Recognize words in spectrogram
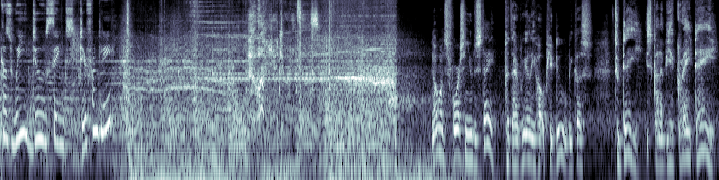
Because we do things differently. Why are you doing this? No one's forcing you to stay, but I really hope you do because today is gonna be a great day.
